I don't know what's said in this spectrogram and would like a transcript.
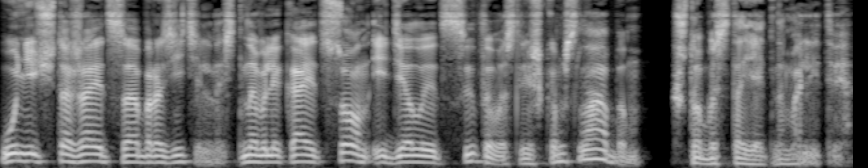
уничтожает сообразительность, навлекает сон и делает сытого слишком слабым, чтобы стоять на молитве.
